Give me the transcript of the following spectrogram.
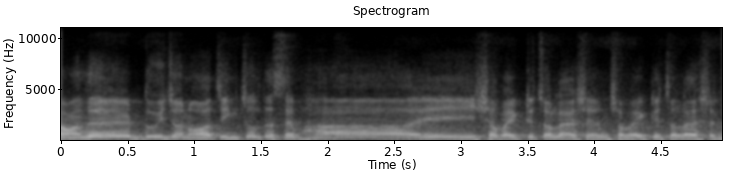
আমাদের দুইজন ওয়াচিং চলতেছে। ভাই সবাই একটু চলে আসেন সবাই একটু চলে আসেন।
